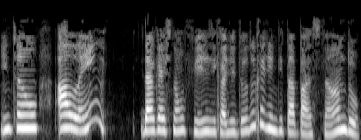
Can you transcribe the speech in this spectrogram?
Então, além da questão física, de tudo que a gente está passando,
